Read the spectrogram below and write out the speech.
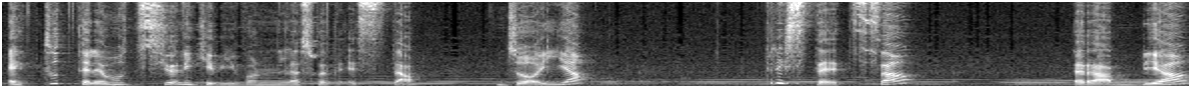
e tutte le emozioni che vivono nella sua testa. Gioia, tristezza, rabbia,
